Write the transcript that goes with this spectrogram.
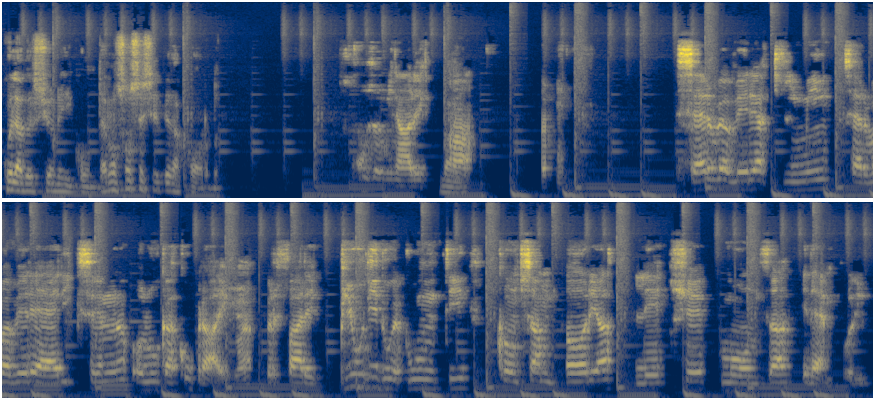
quella versione di Conte. Non so se siete d'accordo. Scusami Nale, ma serve avere Hakimi, serve avere Eriksen o Lukaku Prime per fare più di due punti con Sampdoria, Lecce, Monza ed Empoli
